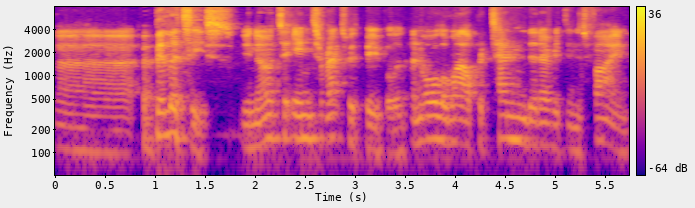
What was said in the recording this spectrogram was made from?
uh, abilities, you know, to interact with people and, and all the while pretend that everything's fine.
